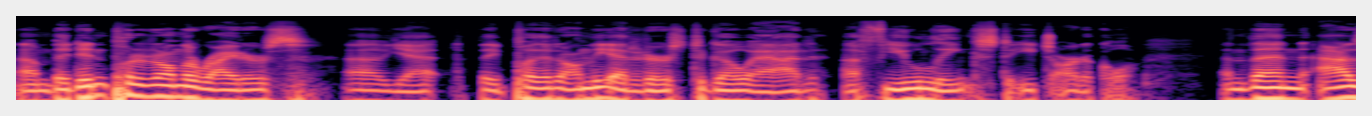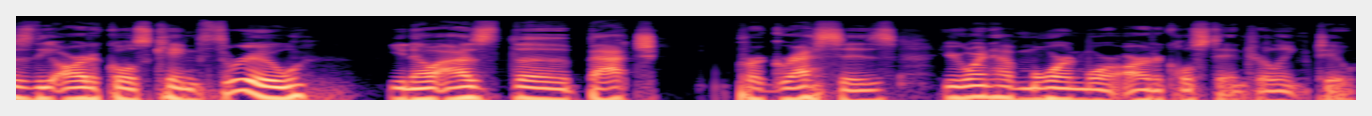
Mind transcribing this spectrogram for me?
Um, they didn't put it on the writers uh, yet, they put it on the editors to go add a few links to each article. And then as the articles came through, you know, as the batch progresses, you're going to have more and more articles to interlink to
